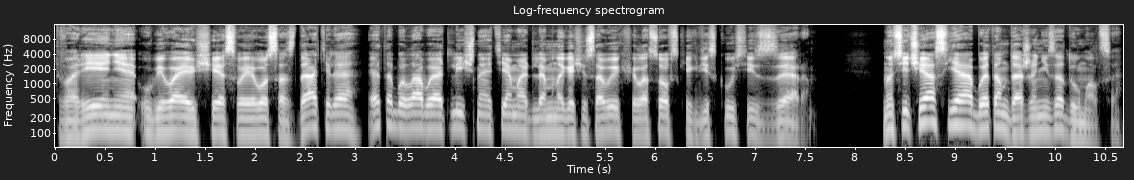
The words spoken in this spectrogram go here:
Творение, убивающее своего создателя, это была бы отличная тема для многочасовых философских дискуссий с Зером. Но сейчас я об этом даже не задумался.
